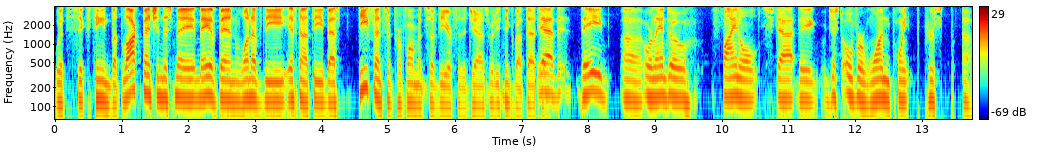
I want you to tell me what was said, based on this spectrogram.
with 16. But Locke mentioned this may may have been one of the, if not the best defensive performance of the year for the Jazz. What do you think about that? Yeah, they uh, Orlando final stat they just over one point per uh,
